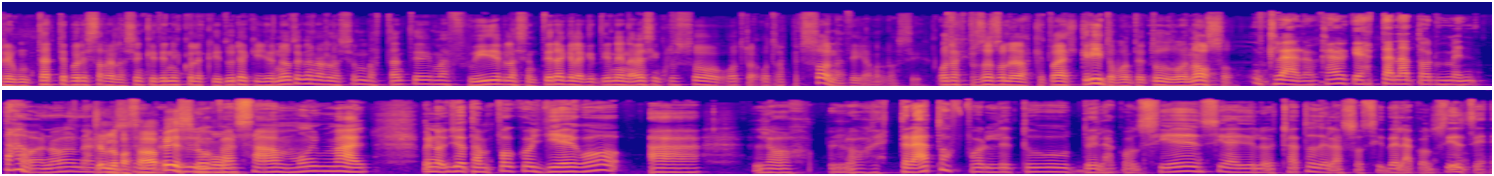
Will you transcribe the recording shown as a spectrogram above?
preguntarte por esa relación que tienes con la escritura, que yo noto que es una relación bastante más fluida y placentera que la que tienen a veces incluso otra- otras personas, digámoslo así. Otras personas son las que tú has escrito, ponte tú, Donoso. Claro, claro que están atormentados, ¿no? Una Que lo pasaba pésimo. Lo pasaba muy mal. Bueno, yo tampoco llego a los, los estratos, ponle tú, de la conciencia y de los estratos de la, de la conciencia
